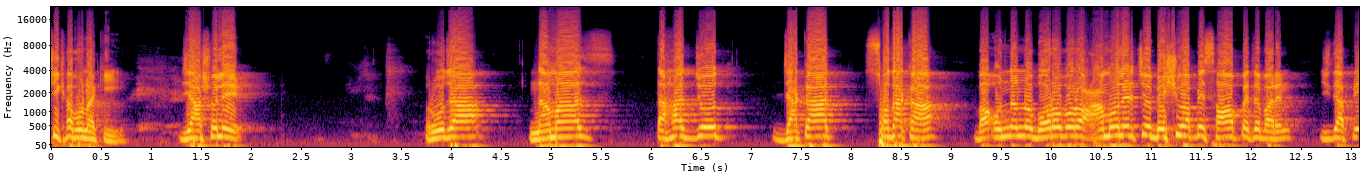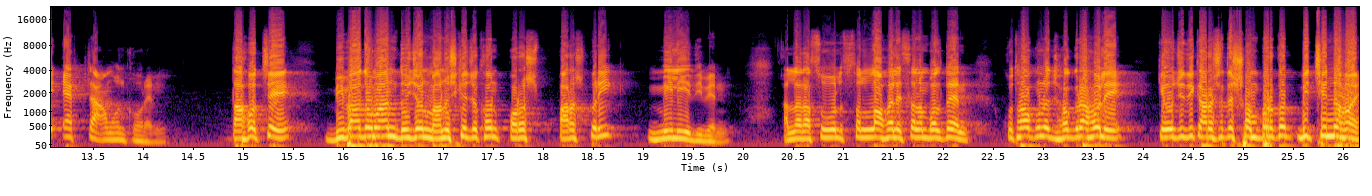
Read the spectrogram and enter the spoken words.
শিখাবো নাকি? যে আসলে রোজা, নামাজ, তাহাজ্জুদ জাকাত সদাকা বা অন্যান্য বড় বড় আমলের চেয়ে বেশিও আপনি সওয়াব পেতে পারেন যদি আপনি একটা আমল করেন। তা হচ্ছে বিবাদমান দুইজন মানুষকে যখন পরস- পারস্পরিক মিলিয়ে দিবেন। আল্লাহ রাসুল সাল্লাহ সাল্লাম বলতেন, কোথাও কোনো ঝগড়া হলে কেউ যদি কারোর সাথে সম্পর্ক বিচ্ছিন্ন হয়,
